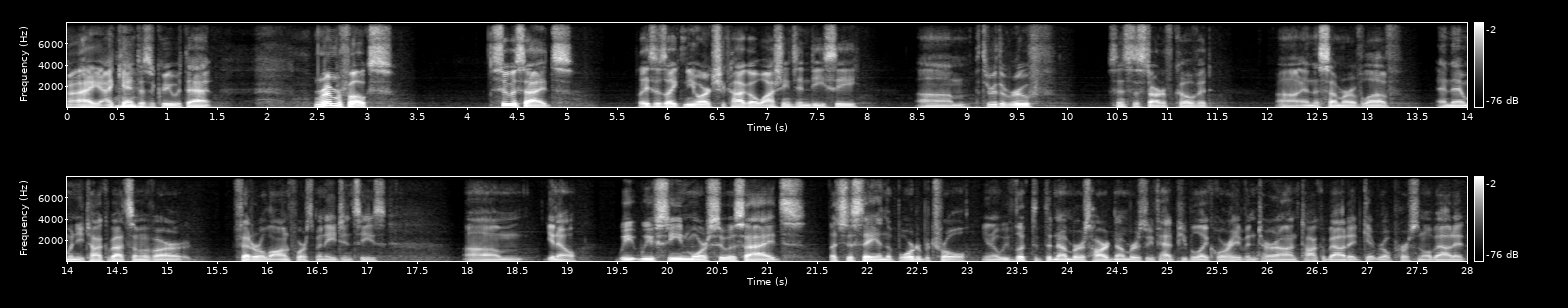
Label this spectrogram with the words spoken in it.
I, I can't disagree with that. Remember, folks, suicides, places like New York, Chicago, Washington, D.C., um, through the roof since the start of COVID uh, and the summer of love. And then when you talk about some of our federal law enforcement agencies, um, you know, we, we've seen more suicides, let's just say in the Border Patrol. You know, we've looked at the numbers, hard numbers. We've had people like Jorge Ventura on talk about it, get real personal about it.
